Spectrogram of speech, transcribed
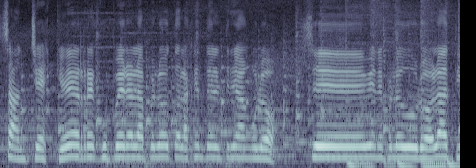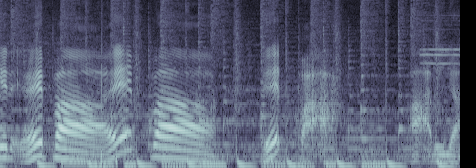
Sánchez que recupera la pelota. La gente del triángulo. Se viene pelo duro. La tiene. ¡Epa! ¡Epa! ¡Epa! Ávila.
